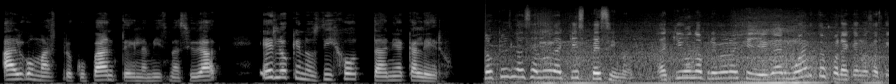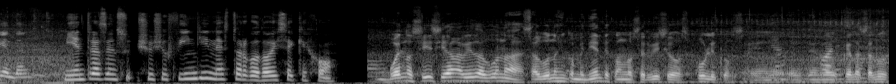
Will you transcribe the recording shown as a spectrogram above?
Algo más preocupante en la misma ciudad es lo que nos dijo Tania Calero. Lo que es la salud aquí es pésima. Aquí uno primero hay que llegar muerto para que nos atiendan. Mientras en Su- Xuxufindi, Néstor Godoy se quejó. Bueno, sí, sí han habido algunas, algunos inconvenientes con los servicios públicos en, lo que es la salud.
